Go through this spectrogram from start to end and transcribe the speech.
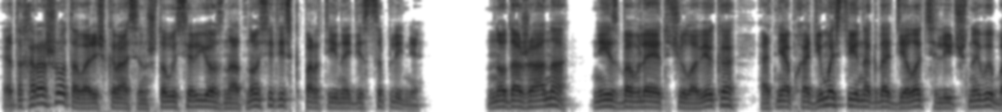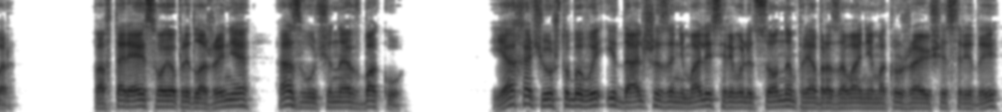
«Это хорошо, товарищ Красин, что вы серьезно относитесь к партийной дисциплине. Но даже она не избавляет человека от необходимости иногда делать личный выбор. Повторяю свое предложение, озвученное в Баку. Я хочу, чтобы вы и дальше занимались революционным преобразованием окружающей среды,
